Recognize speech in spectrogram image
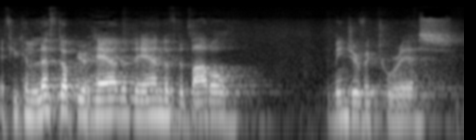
If you can lift up your head at the end of the battle, it means you're victorious.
